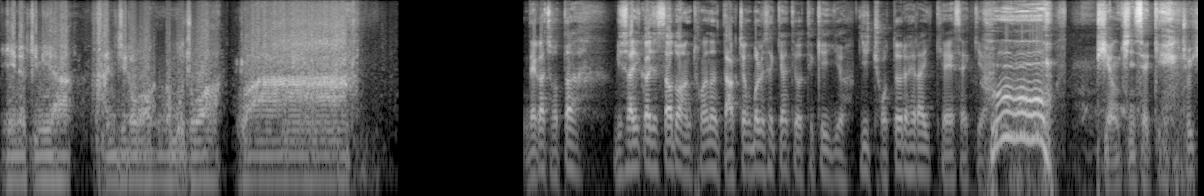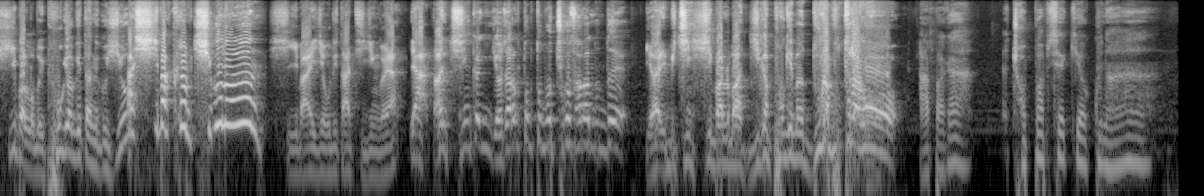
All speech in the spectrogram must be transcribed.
이 느낌이야. 간지러워. 너무 좋아. 와. 내가 졌다. 미사일까지 쏴도 안 통하는 딱정벌레 새끼한테 어떻게 이겨? 니 좆대로 해라 이 개새끼야. 후. 병신 새끼. 저 씨발놈이 포기하겠다는 것이요? 아 씨발 그럼 치고는 씨발 이제 우리 다 뒤진 거야? 야, 난 지금까지 여자랑 똑도 못 치고 살았는데. 야, 이 미친 씨발놈아, 네가 포기하면 누가 붙으라고? 아빠가 족밥 새끼였구나.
